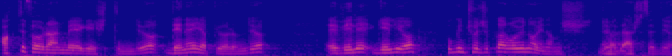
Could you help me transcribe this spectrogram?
aktif öğrenmeye geçtim diyor. Deney yapıyorum diyor. E, veli geliyor. Bugün çocuklar oyun oynamış diyor Evet. derste diyor.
